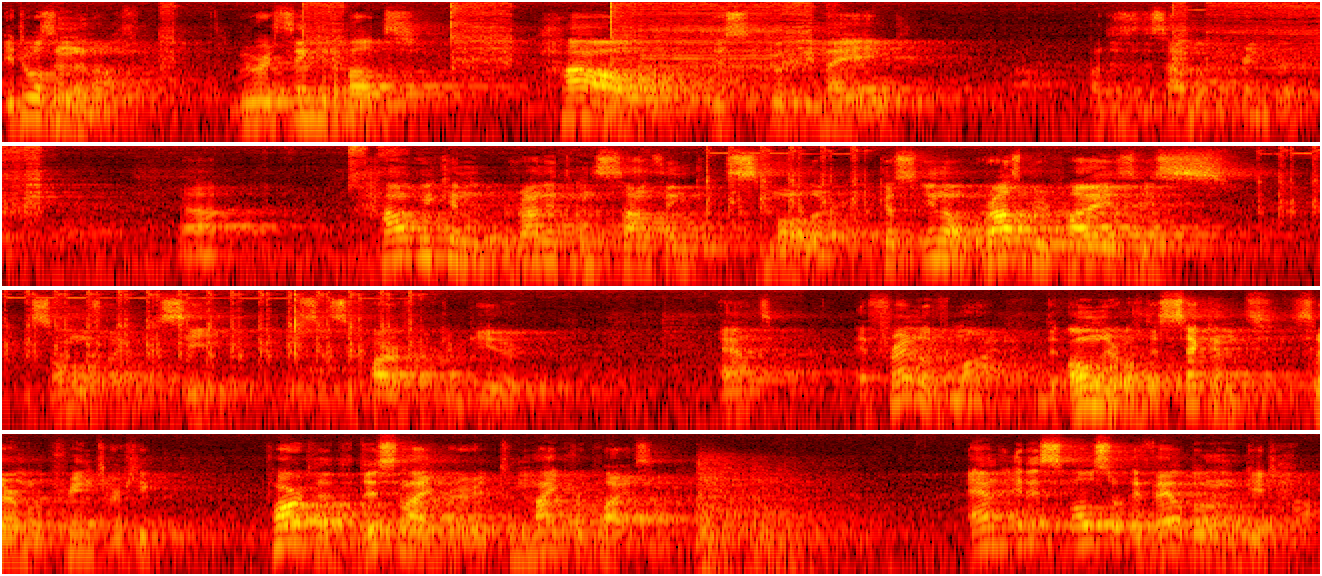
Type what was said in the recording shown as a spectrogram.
it wasn't enough. We were thinking about how this could be made. Oh, this is the sound of the printer. Uh, how we can run it on something smaller. Because, you know, Raspberry Pi is, is almost like a C powerful computer. And a friend of mine, the owner of the second thermal printer, he ported this library to MicroPython. And it is also available on GitHub.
